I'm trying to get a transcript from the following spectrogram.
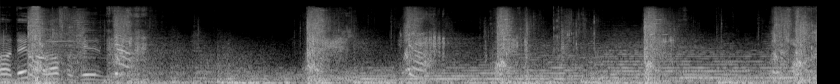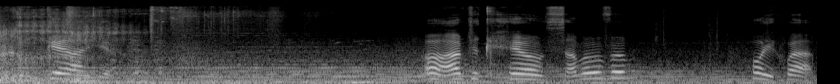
Oh, they fell off me. Get out of here. Oh, I have to kill some of them? Come on.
